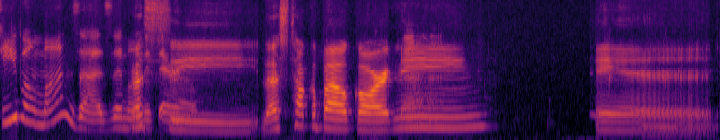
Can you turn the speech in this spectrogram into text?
Tibo Manza Let's see. Let's talk about gardening uh. and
